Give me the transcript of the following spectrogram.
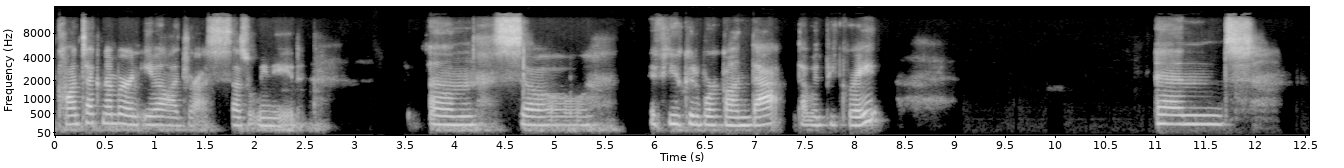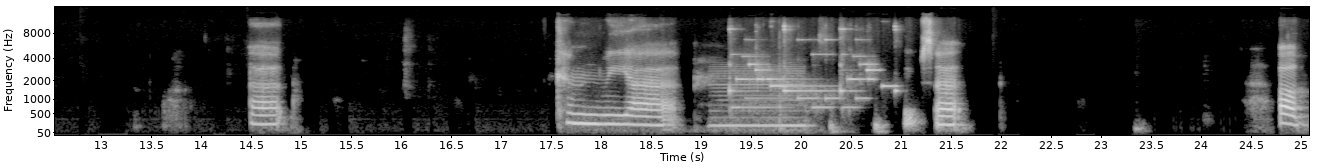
contact number, and email address. That's what we need. Um, so if you could work on that, that would be great. And uh, can we, uh, oops, uh, oh,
